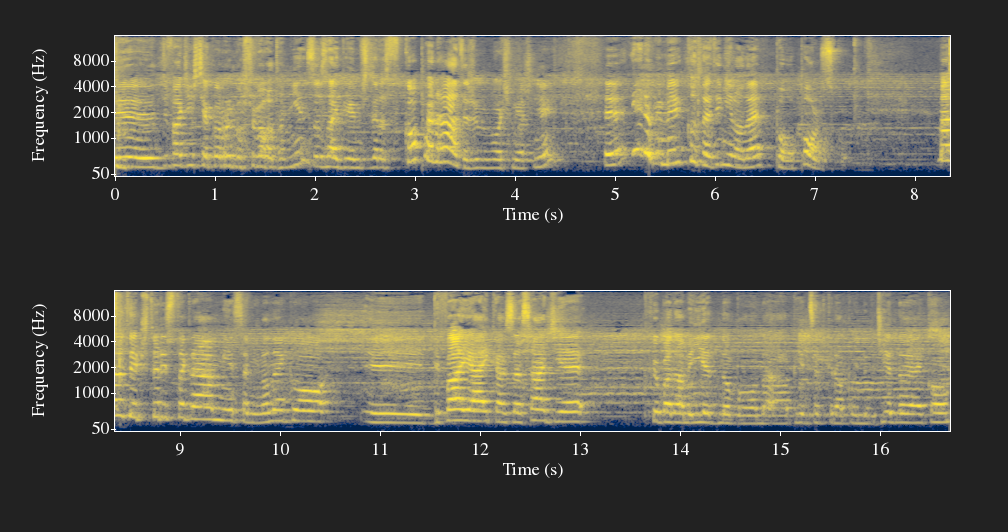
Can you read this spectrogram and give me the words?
Yy, 20 koron kosztowało to mięso, znajdujemy się teraz w Kopenhadze, żeby było śmieszniej. I robimy kotlety mielone po polsku. Mamy tutaj 400 gram mięsa mielonego, yy, dwa jajka w zasadzie, chyba damy jedno, bo na 500 gram powinno być jedno jajko,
